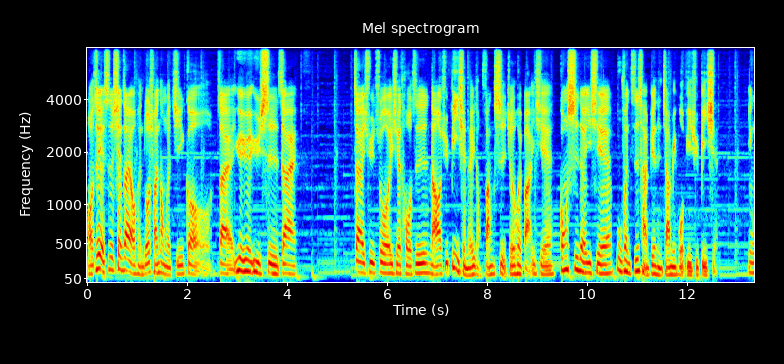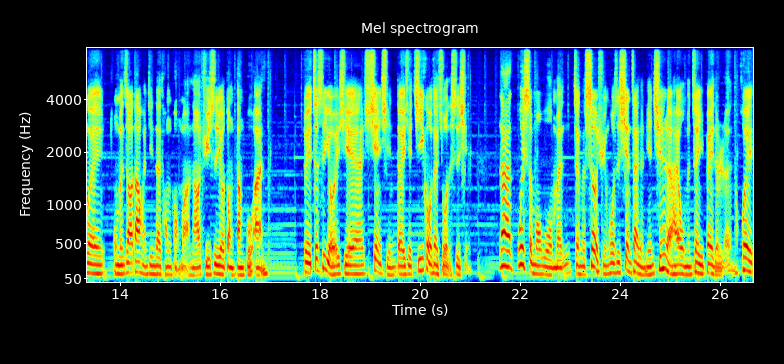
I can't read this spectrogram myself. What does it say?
哦，这也是现在有很多传统的机构在跃跃欲试，在在去做一些投资，然后去避险的一种方式，就是会把一些公司的一些部分资产变成加密货币去避险。因为我们知道大环境在通膨嘛，然后局势又动荡不安，所以这是有一些现行的一些机构在做的事情。那为什么我们整个社群或是现在的年轻人，还有我们这一辈的人会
